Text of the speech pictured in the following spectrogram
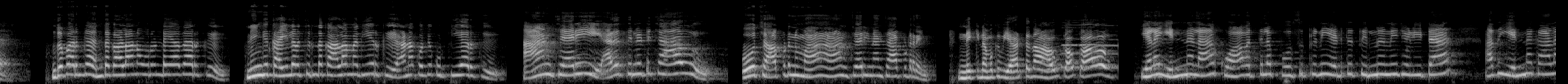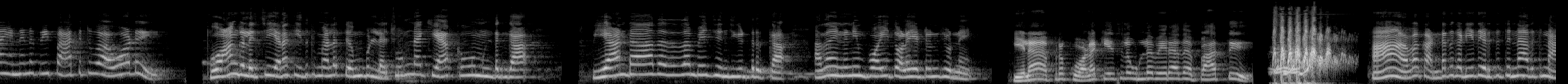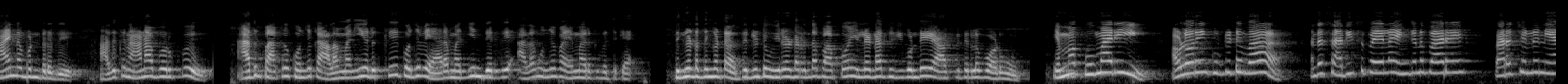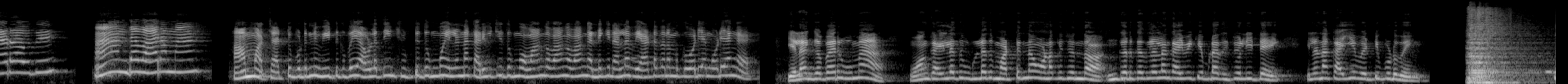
இங்க பாருங்க இந்த காளான உருண்டையா தான் இருக்கு. நீங்க கையில வச்சிருந்த காளான் மாதிரியே இருக்கு. ஆனா கொஞ்சம் குட்டியா இருக்கு. ஆ சரி அதை தின்னுட்டு சாவு. ஓ சாப்பிடணுமா? ஆ, சரி நான் சாப்பிடுறேன். இன்னைக்கு நமக்கு வியாட்டை தான். ஆவு காவு காவு. ஏன்னா என்னலா கோவத்துல பொசுக்குன்னு எடுத்து தின்னுன்னு சொல்லிட்டா? அது என்ன காலம் என்னன்னு போய் பார்த்துட்டு வா ஓடு. போங்க லட்சி எனக்கு இதுக்கு மேல தெம்பு இல்ல. சொன்னா கேட்கவும் உண்டுங்க. ஏண்டாததான் போய் செஞ்சுக்கிட்டு இருக்கா. அதான் என்னனையும் போய் தொலையட்டுன்னு சொன்னேன். ஏலா அப்புறம் கொலை கேஸ்ல உள்ள வேறாத பார்த்து. ஆ அவ கண்டது கடியது எடுத்து தின்னா அதுக்கு நான் என்ன பண்றது? அதுக்கு நானா பொறுப்பு? அது பார்க்க கொஞ்சம் காலம் மாதிரியும் இருக்கு கொஞ்சம் வேற மாதிரியும் தெரியுது. அதான் கொஞ்சம் பயமா இருக்கு பத்துக்க திங்கட்ட திங்கட்ட தின்னுட்டு உயிரோட இருந்தா பார்ப்போம் இல்லடா தூக்கி கொண்டு ஹாஸ்பிட்டல்ல போடுவோம். எம்மா பூமாரி அவ்வளோரையும் கூப்பிட்டுட்டு வா. அந்த சதீஷ் பையெல்லாம் எங்கன்னு பாரு. வர சொல்லு வாரம்மா ஆமா சட்டு புட்டுன்னு வீட்டுக்கு போய் அவ்வளோத்தையும் சுட்டு தும்போம் இல்லைன்னா கறிவிச்சு தும்போம். வாங்க வாங்க வாங்க. அன்னைக்கு நல்லா வேட்டை நமக்கு ஓடியாங்க ஓடியாங்க எல்லாம் இங்க பாரு உமா உன் கையில உள்ளது மட்டும்தான் உனக்கு சொந்தம். இங்க இருக்கிறதுல எல்லாம் கை வைக்கப்படாது சொல்லிட்டேன். இல்லைன்னா கையை வெட்டி போடுவேன்.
